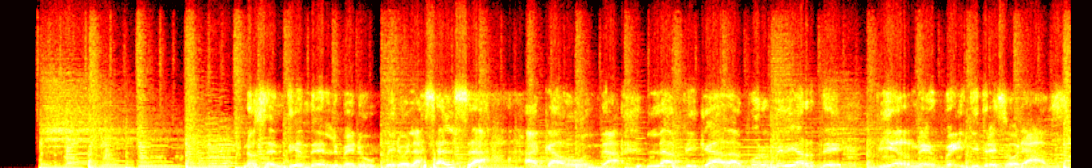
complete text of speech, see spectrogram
No se entiende el menú, pero la salsa acabunda. La picada por mediarte, viernes 23 horas.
